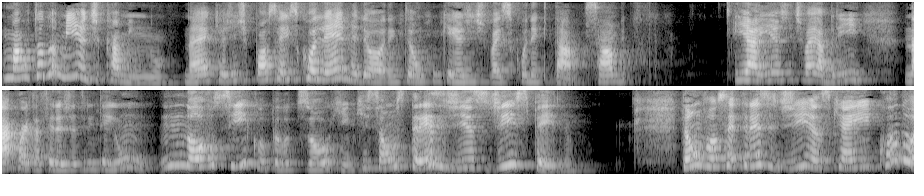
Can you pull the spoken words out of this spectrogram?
uma autonomia de caminho, né? Que a gente possa escolher melhor, então, com quem a gente vai se conectar, sabe? E aí a gente vai abrir na quarta-feira, dia 31, um novo ciclo pelo Tzolk'in, que são os 13 dias de espelho. Então vão ser 13 dias que aí, quando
